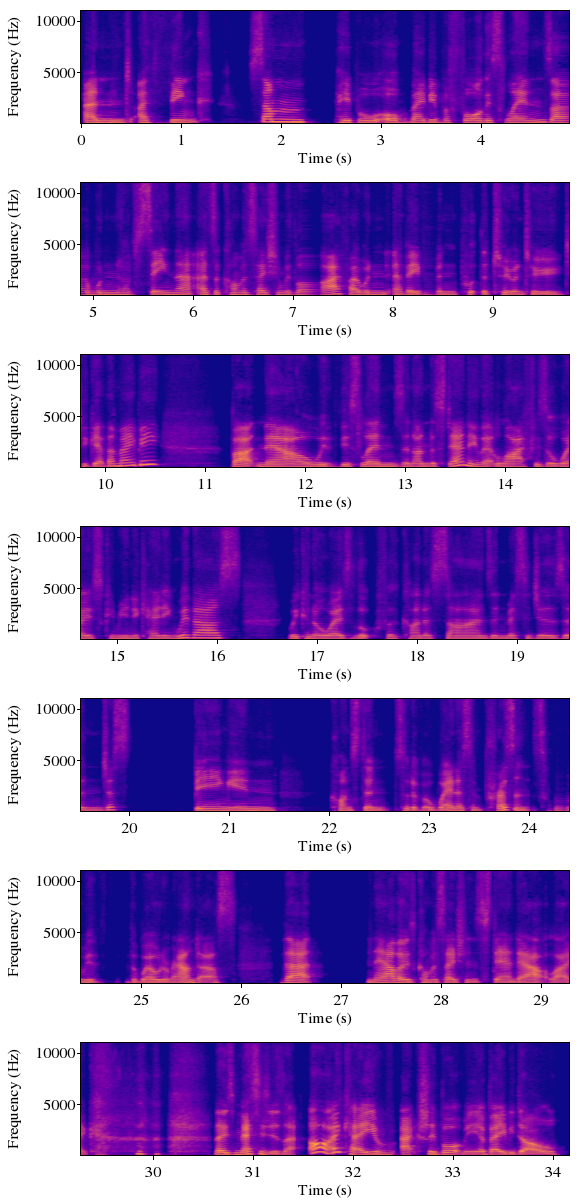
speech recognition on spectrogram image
and I think some people, or maybe before this lens, I wouldn't have seen that as a conversation with life. I wouldn't have even put the two and two together, maybe. But now, with this lens and understanding that life is always communicating with us, we can always look for kind of signs and messages and just being in constant sort of awareness and presence with the world around us that now those conversations stand out like those messages like oh okay you've actually bought me a baby doll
